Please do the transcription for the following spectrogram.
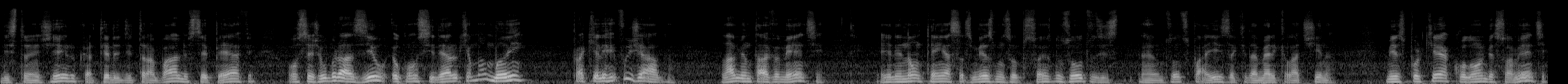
de estrangeiro, carteira de trabalho, CPF, ou seja, o Brasil eu considero que é uma mãe para aquele refugiado. Lamentavelmente, ele não tem essas mesmas opções nos outros, eh, nos outros países aqui da América Latina, mesmo porque a Colômbia somente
